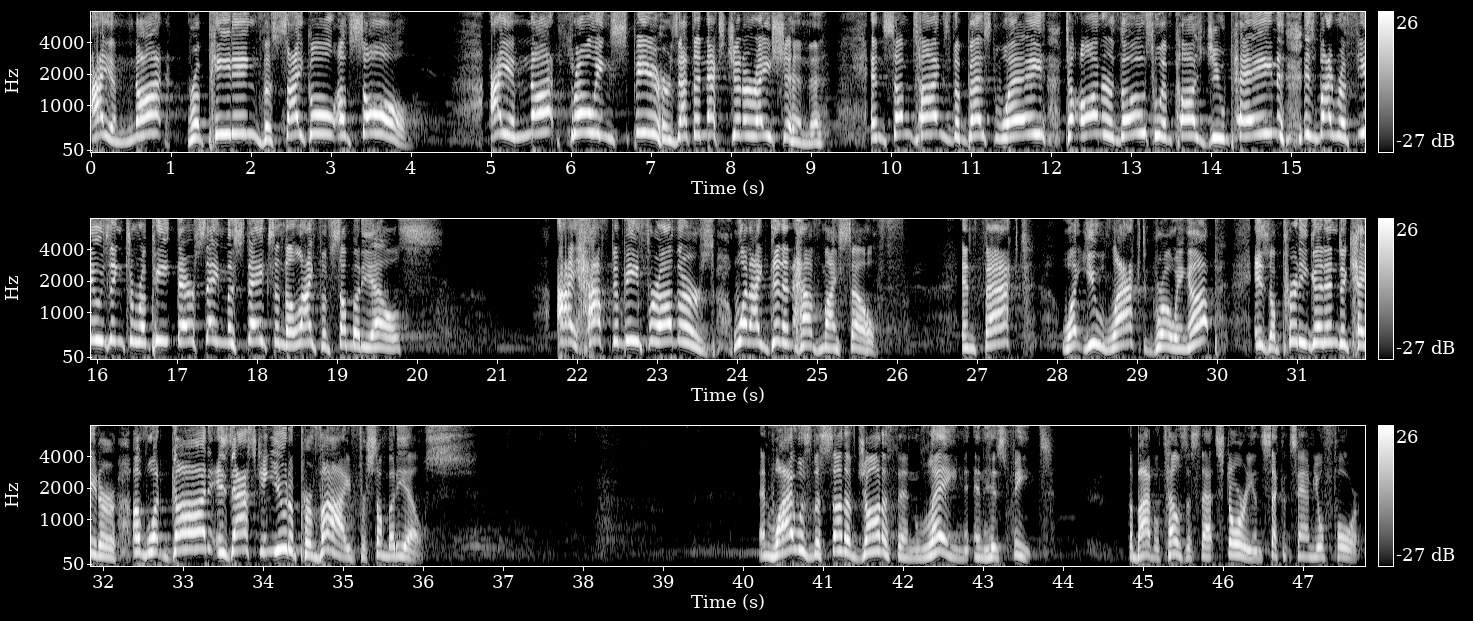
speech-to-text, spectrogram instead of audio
I am not repeating the cycle of Saul. I am not throwing spears at the next generation. And sometimes the best way to honor those who have caused you pain is by refusing to repeat their same mistakes in the life of somebody else. I have to be for others what I didn't have myself. In fact, what you lacked growing up is a pretty good indicator of what God is asking you to provide for somebody else. And why was the son of Jonathan lame in his feet? The Bible tells us that story in 2 Samuel 4.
